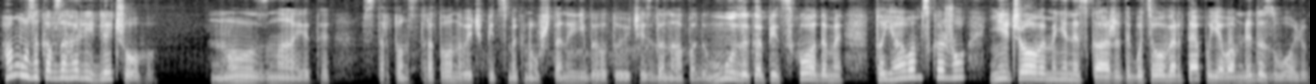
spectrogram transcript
А музика взагалі для чого? Ну, знаєте, Стартон Стратонович підсмикнув штани, ніби готуючись до нападу. Музика під сходами, то я вам скажу, нічого ви мені не скажете, бо цього вертепу я вам не дозволю.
